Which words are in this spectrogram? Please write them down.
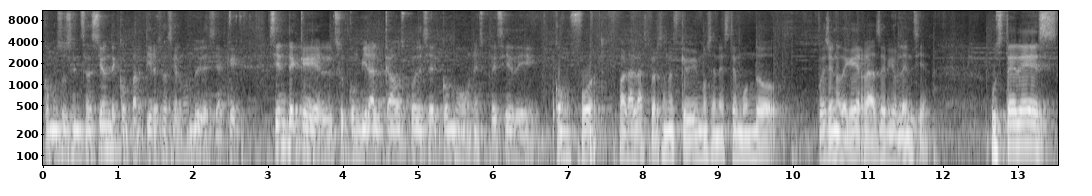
como su sensación de compartir eso hacia el mundo y decía que siente que el sucumbir al caos puede ser como una especie de confort para las personas que vivimos en este mundo pues lleno de guerras, de violencia. Ustedes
